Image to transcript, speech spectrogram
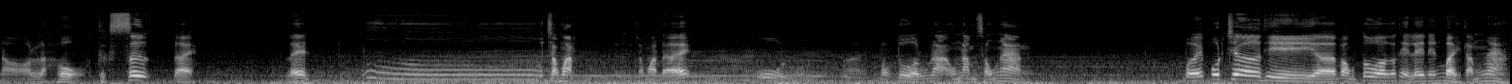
nó là hổ thực sự. Đây lên. Uh, chóng mặt. Chóng mặt đấy. Uh, vòng tua lúc nào cũng năm sáu ngàn. Với Porsche thì ờ, vòng tua có thể lên đến 7 8 ngàn.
